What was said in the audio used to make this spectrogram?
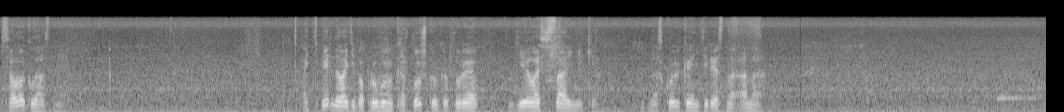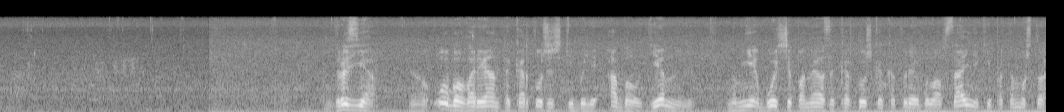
Сало классное. А теперь давайте попробуем картошку, которая делалась в сальнике. Насколько интересна она. Друзья, оба варианта картошечки были обалденными. Но мне больше понравилась картошка, которая была в сальнике, потому что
